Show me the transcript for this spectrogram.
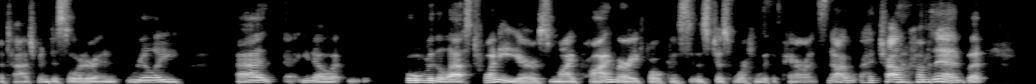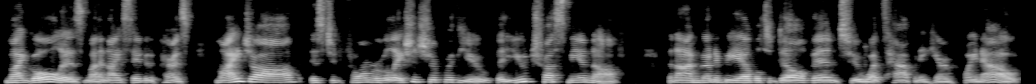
attachment disorder, and really, as you know, over the last 20 years, my primary focus is just working with the parents. Now, a child comes in, but my goal is my, and I say to the parents, my job is to form a relationship with you that you trust me enough that I'm going to be able to delve into what's happening here and point out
